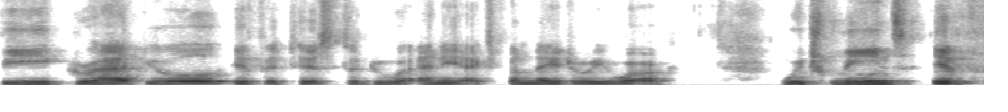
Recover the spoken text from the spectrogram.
be gradual if it is to do any explanatory work which means if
